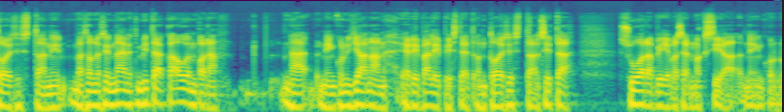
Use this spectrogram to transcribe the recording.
toisistaan, niin mä sanoisin näin, että mitä kauempana nämä niin kuin janan eri välipisteet on toisistaan, sitä suoraviivaisemmaksi ja niin kuin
